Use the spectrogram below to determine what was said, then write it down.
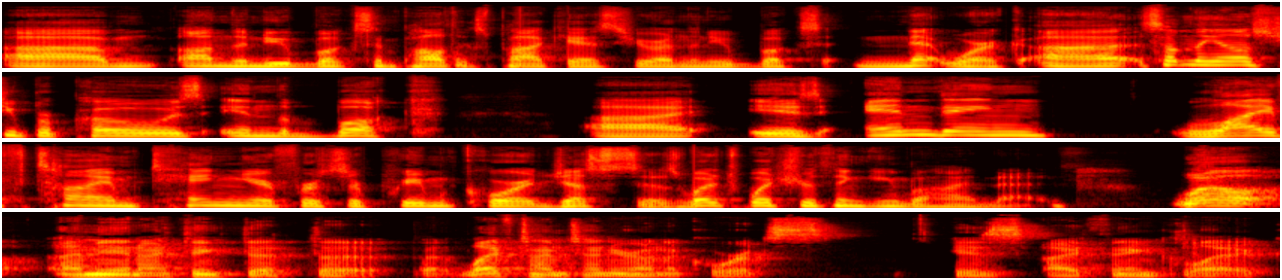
um, on the New Books and Politics podcast here on the New Books Network. Uh, something else you propose in the book uh, is ending lifetime tenure for Supreme Court justices. What, what's your thinking behind that? Well, I mean, I think that the lifetime tenure on the courts is, I think, like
